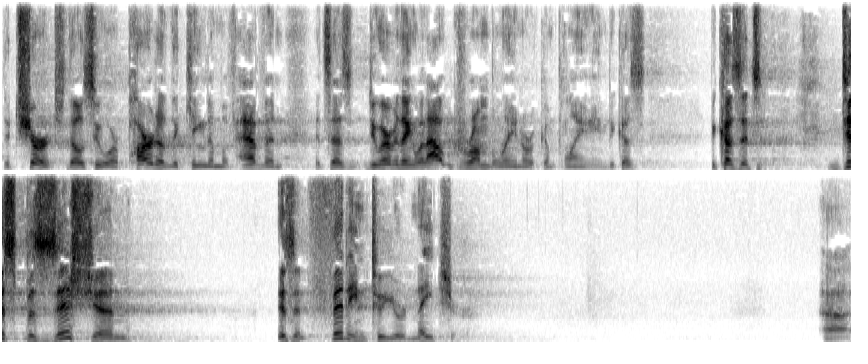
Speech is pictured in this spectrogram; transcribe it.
the church, those who are part of the kingdom of heaven, it says, do everything without grumbling or complaining because, because its disposition isn't fitting to your nature. Uh,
